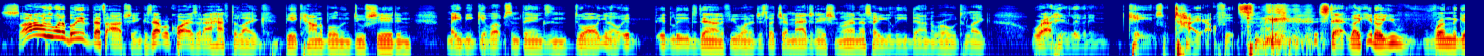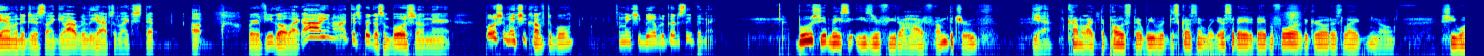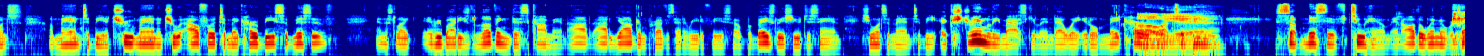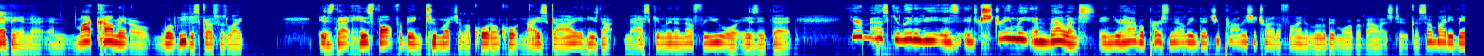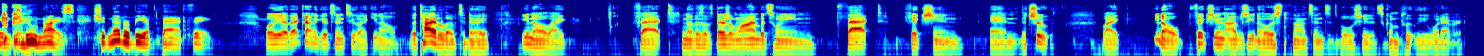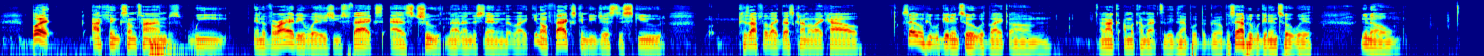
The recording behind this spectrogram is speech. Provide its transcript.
So I don't really want to believe that that's an option because that requires that I have to like be accountable and do shit and maybe give up some things and do all you know. It it leads down if you want to just let your imagination run. That's how you lead down the road to like we're out here living in caves with tire outfits, stat like you know you run the gamut of just like yo I really have to like step up. Where if you go like ah you know I could sprinkle some bullshit on there, bullshit makes you comfortable. It makes you be able to go to sleep at night. Bullshit makes it easier for you to hide from the truth. Yeah. kind of like the post that we were discussing, what yesterday or the day before, of the girl that's like, you know, she wants a man to be a true man, a true alpha, to make her be submissive, and it's like everybody's loving this comment. I, I, y'all can preface that and read it for yourself. But basically, she was just saying she wants a man to be extremely masculine. That way, it'll make her Oh, want to be submissive to him. And all the women were championing that. And my comment or what we discussed was like, is that his fault for being too much of a quote unquote nice guy and he's not masculine enough for you? Or is it that your masculinity is extremely imbalanced and you have a personality that you probably should try to find a little bit more of a balance to? Because somebody being too nice should never be a bad thing. Well, yeah, that kind of gets into like you know the title of today. You know, like fact. You know, there's a there's a line between fact, fiction, and the truth. Like you know, fiction obviously you know it's nonsense, it's bullshit, it's completely whatever. But I think sometimes we, in a variety of ways, use facts as truth, not understanding that like you know facts can be just as skewed. Because I feel like that's kind of like how, say, when people get into it with like um and I, I'm gonna come back to the example with the girl, but say how people get into it with, you know,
